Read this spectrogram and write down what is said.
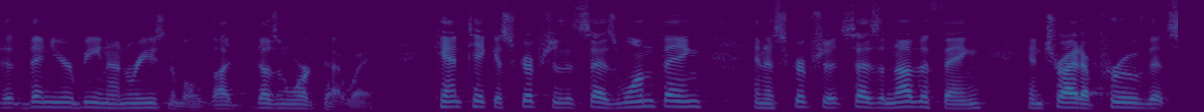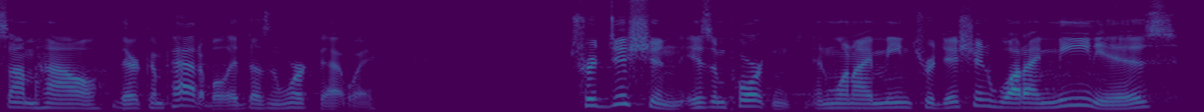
th- then you're being unreasonable. That doesn't work that way. Can't take a scripture that says one thing and a scripture that says another thing and try to prove that somehow they're compatible. It doesn't work that way. Tradition is important. And when I mean tradition, what I mean is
